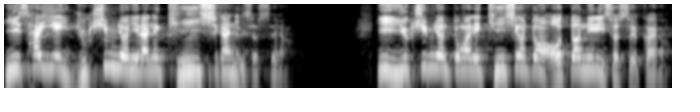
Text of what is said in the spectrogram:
이 사이에 60년이라는 긴 시간이 있었어요. 이 60년 동안의 긴 시간 동안 어떤 일이 있었을까요?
